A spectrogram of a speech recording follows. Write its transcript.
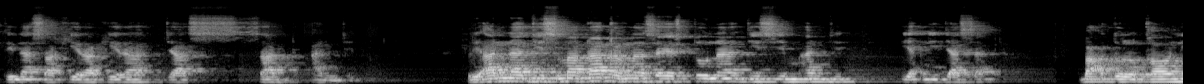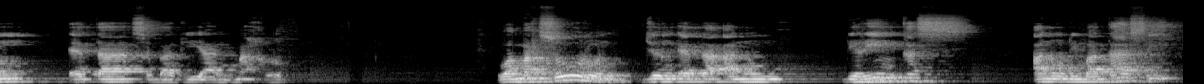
tidak sakira-kira jasad anjin li anna jismaka karena saestuna jisim anjin yakni jasad. Ba'dul qawni eta sebagian makhluk wa mahsurun jeung eta anu diringkes anu dibatasi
